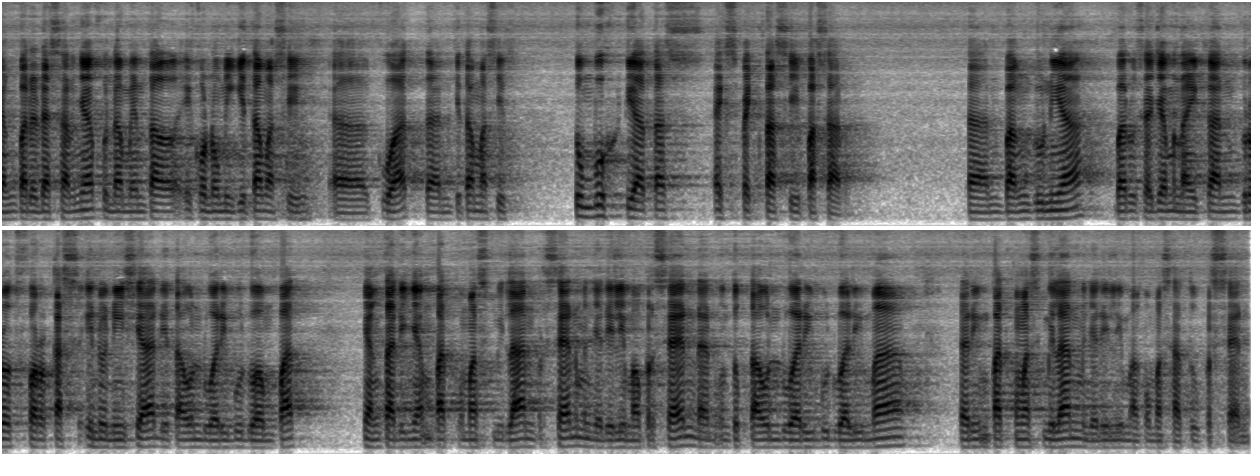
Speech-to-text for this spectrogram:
yang pada dasarnya fundamental ekonomi kita masih eh, kuat dan kita masih tumbuh di atas ekspektasi pasar. Dan Bank Dunia baru saja menaikkan growth forecast Indonesia di tahun 2024 yang tadinya 4,9 persen menjadi 5 persen dan untuk tahun 2025 dari 4,9 menjadi 5,1 persen.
